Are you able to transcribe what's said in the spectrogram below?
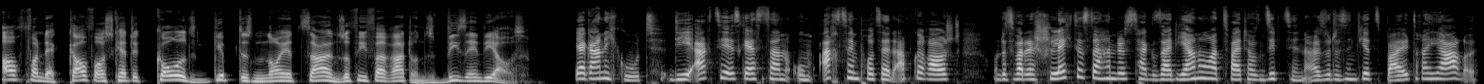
Auch von der Kaufhauskette Coles gibt es neue Zahlen. Sophie, verrat uns, wie sehen die aus? Ja, gar nicht gut. Die Aktie ist gestern um 18% abgerauscht und es war der schlechteste Handelstag seit Januar 2017. Also das sind jetzt bald drei Jahre.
